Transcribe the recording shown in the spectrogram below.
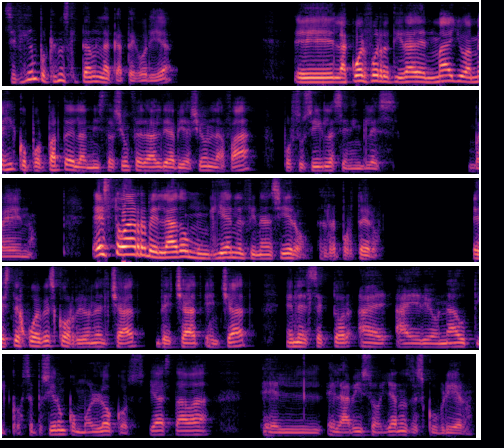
¿Se fijan por qué nos quitaron la categoría? Eh, la cual fue retirada en mayo a México por parte de la Administración Federal de Aviación, la FA, por sus siglas en inglés. Bueno, Esto ha revelado Munguía en el financiero, el reportero. Este jueves corrió en el chat, de chat en chat, en el sector aeronáutico. Se pusieron como locos. Ya estaba el, el aviso, ya nos descubrieron.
